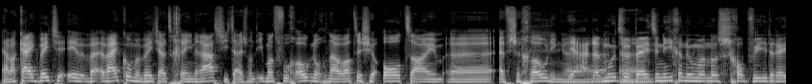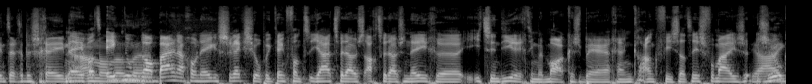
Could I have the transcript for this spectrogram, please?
Ja, maar kijk, weet je, eh, wij, wij komen een beetje uit de generatie thuis. Want iemand vroeg ook nog, nou, wat is je all-time eh, FC Groningen? Ja, dat moeten we eh, beter niet gaan noemen, want dan schoppen we iedereen tegen de schenen Nee, aan. want ik noem dan bijna gewoon een hele selectie op. Ik denk van het jaar 2008, 2009, iets in die richting met Marcus Berg en Grankvies. Dat is voor mij Ja, ik zulke denk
